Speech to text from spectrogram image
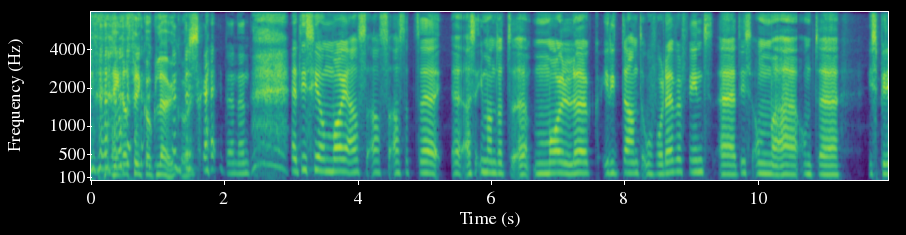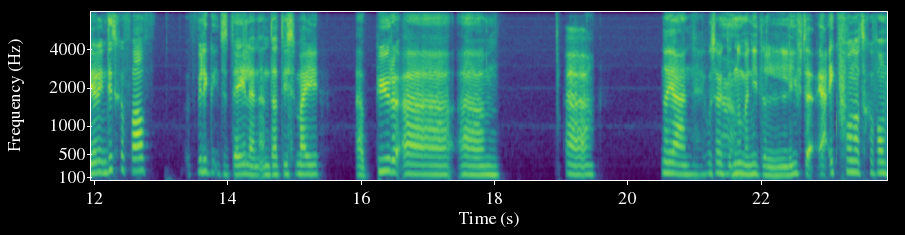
nee, dat vind ik ook leuk hoor. bescheiden. En het is heel mooi als, als, als, het, eh, eh, als iemand het eh, mooi, leuk, irritant of whatever vindt. Het is om, om te inspireren. In dit geval wil ik iets delen. En dat is mij puur... eh, ehm, eh, nou ja, hoe zou ik dat noemen? Niet de liefde. Ja, ik vond het gewoon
